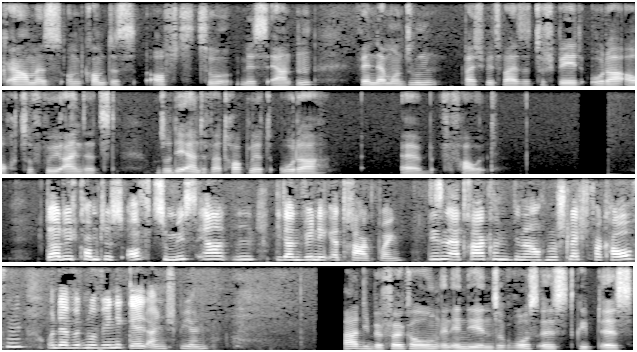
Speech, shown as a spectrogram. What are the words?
kam es und kommt es oft zu Missernten, wenn der Monsun beispielsweise zu spät oder auch zu früh einsetzt und so die Ernte vertrocknet oder äh, verfault. Dadurch kommt es oft zu Missernten, die dann wenig Ertrag bringen. Diesen Ertrag können sie dann auch nur schlecht verkaufen und er wird nur wenig Geld einspielen. Da die Bevölkerung in Indien so groß ist, gibt es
